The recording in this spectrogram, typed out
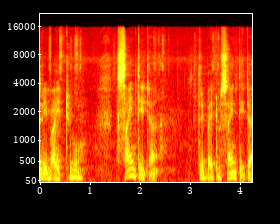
3 by 2 sine theta 3 by 2 sine theta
